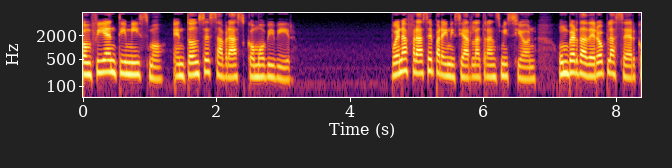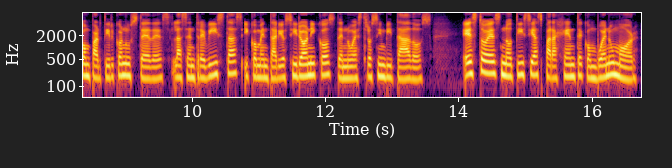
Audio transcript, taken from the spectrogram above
Confía en ti mismo, entonces sabrás cómo vivir. Buena frase para iniciar la transmisión. Un verdadero placer compartir con ustedes las entrevistas y comentarios irónicos de nuestros invitados. Esto es Noticias para gente con buen humor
